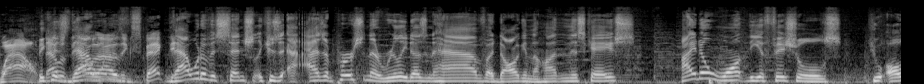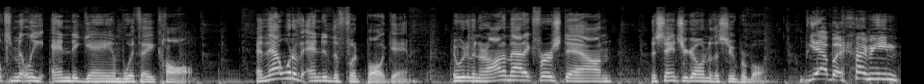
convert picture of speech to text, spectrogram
Wow, because that was that not what I was expecting. That would have essentially because as a person that really doesn't have a dog in the hunt in this case, I don't want the officials to ultimately end a game with a call, and that would have ended the football game. It would have been an automatic first down. The Saints are going to the Super Bowl. yeah, but I mean,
